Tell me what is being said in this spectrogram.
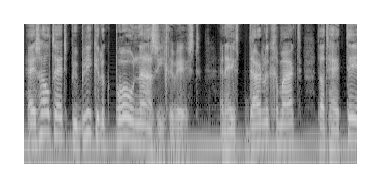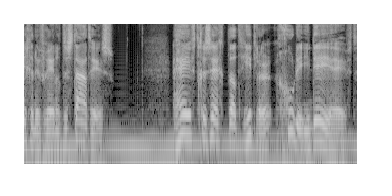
Hij is altijd publiekelijk pro-nazi geweest... en heeft duidelijk gemaakt dat hij tegen de Verenigde Staten is. Hij heeft gezegd dat Hitler goede ideeën heeft...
